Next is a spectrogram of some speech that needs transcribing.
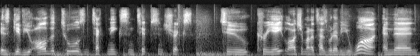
is give you all the tools and techniques and tips and tricks to create, launch, and monetize whatever you want. And then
